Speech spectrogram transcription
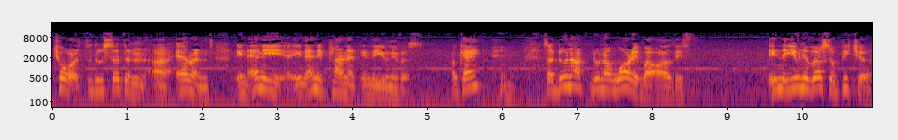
chores, to do certain uh, errands in any in any planet in the universe. Okay, so do not do not worry about all this. In the universal picture,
